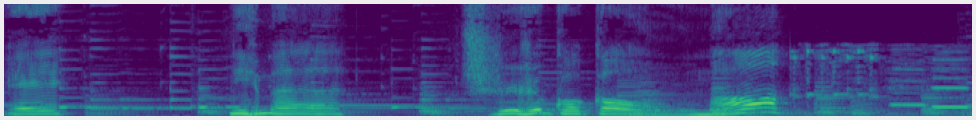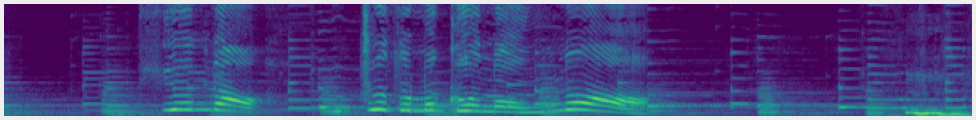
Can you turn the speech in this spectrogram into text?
哎，你们吃过狗吗？天哪，这怎么可能呢？哼，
